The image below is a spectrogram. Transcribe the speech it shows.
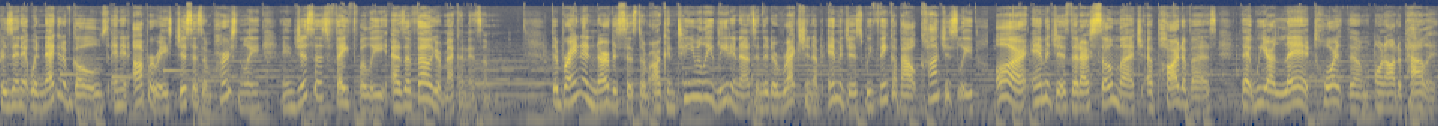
presented with negative goals, and it operates just as impersonally and just as faithfully as a failure mechanism. The brain and nervous system are continually leading us in the direction of images we think about consciously or images that are so much a part of us that we are led toward them on autopilot.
